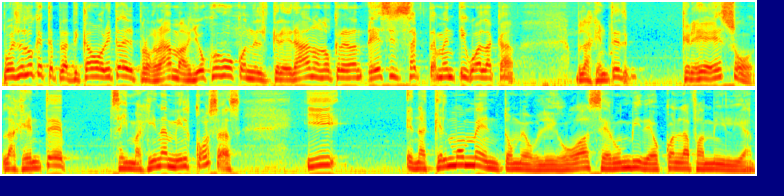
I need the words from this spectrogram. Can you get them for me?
Pues es lo que te platicaba ahorita del programa. Yo juego con el creerán o no creerán. Es exactamente igual acá. La gente cree eso. La gente se imagina mil cosas. Y en aquel momento me obligó a hacer un video con la familia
